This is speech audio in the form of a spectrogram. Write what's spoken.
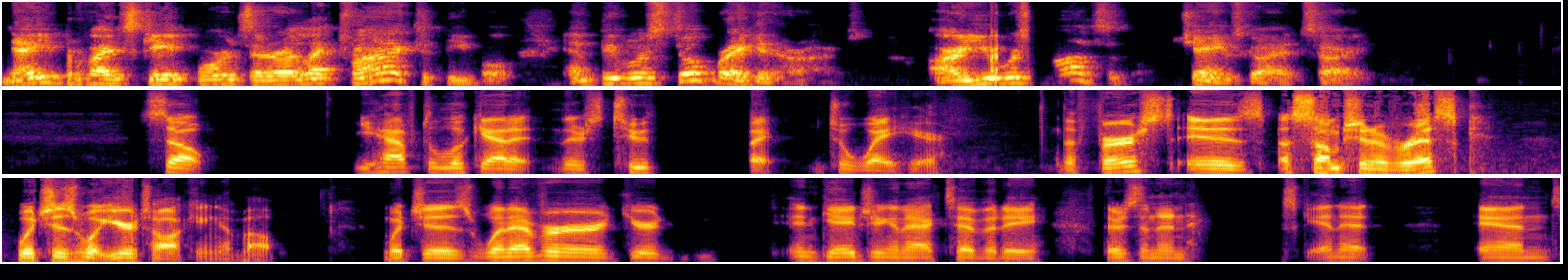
Now you provide skateboards that are electronic to people, and people are still breaking their arms. Are you responsible? James, go ahead. Sorry. So you have to look at it. There's two to weigh here. The first is assumption of risk, which is what you're talking about, which is whenever you're engaging in activity, there's an risk in it. And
